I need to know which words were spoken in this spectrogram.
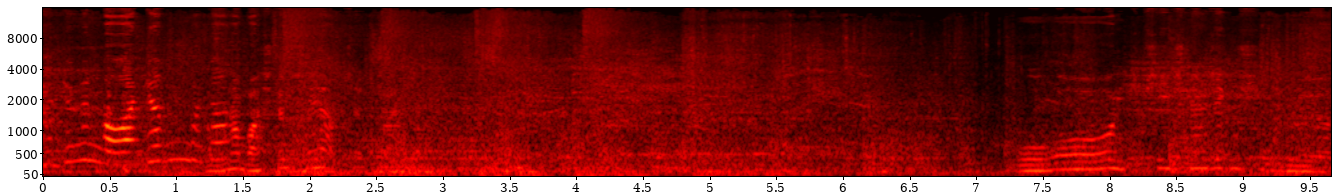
Ödümün dolanacağız mı burada? Buna başka bir şey yapacak bence. Oho hiçbir şey işlemeyecekmiş gibi duruyor.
